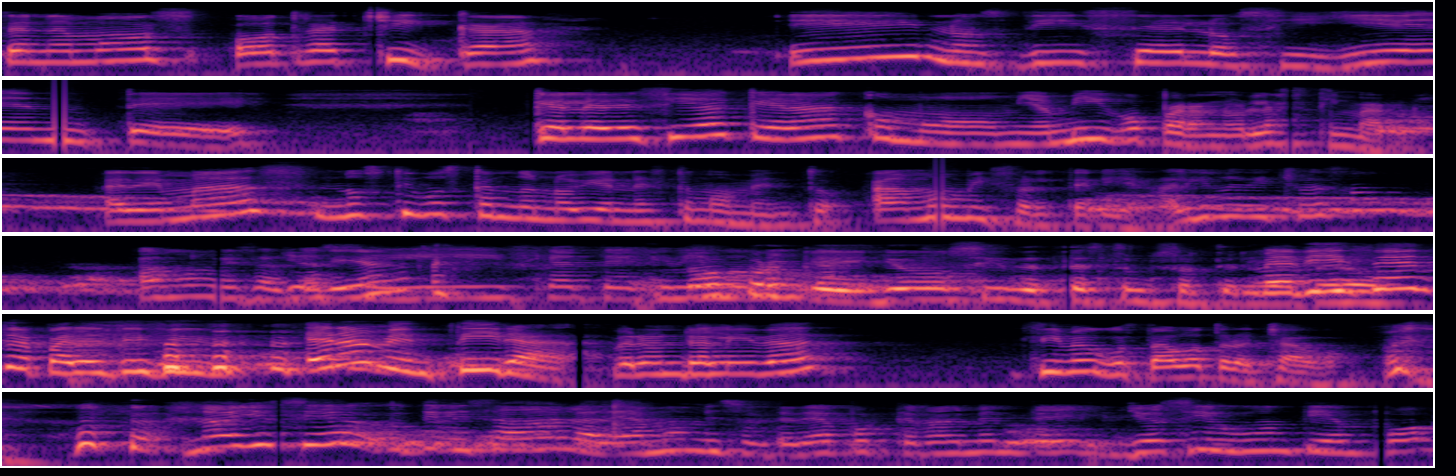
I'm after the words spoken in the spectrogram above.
tenemos otra chica y nos dice lo siguiente, que le decía que era como mi amigo para no lastimarlo. Además, no estoy buscando novio en este momento, amo mi soltería. ¿Alguien ha dicho eso? Amo mi Yo soltería. sí, fíjate. en No, porque momento- yo sí detesto mi soltería. Me pero- dice entre paréntesis, era mentira, pero en realidad sí me gustaba otro chavo. No, yo sí he utilizado la de amo mi soltería porque realmente yo sí hubo un tiempo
